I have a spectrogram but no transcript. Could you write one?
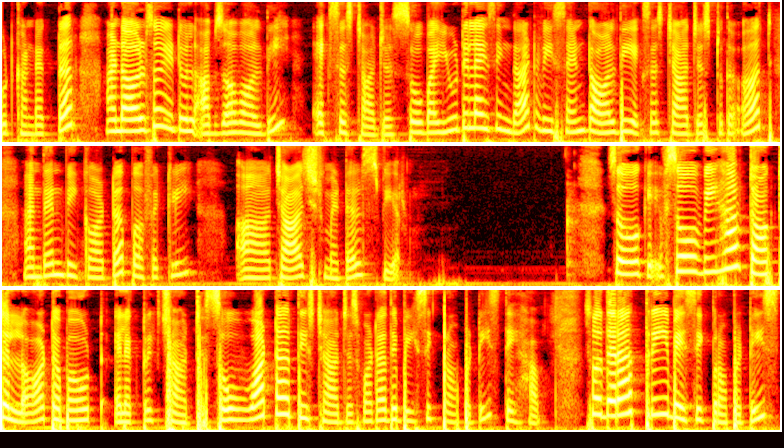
good conductor and also it will absorb all the excess charges. So by utilizing that we sent all the excess charges to the earth and then we got a perfectly uh, charged metal sphere. So okay so we have talked a lot about electric charges. So what are these charges? What are the basic properties they have? So there are three basic properties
